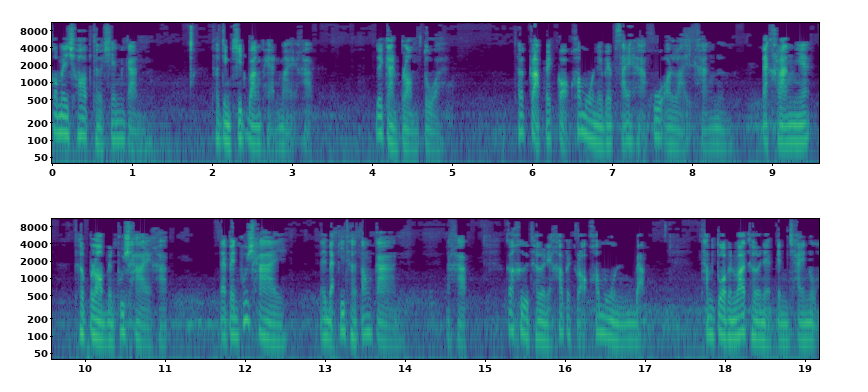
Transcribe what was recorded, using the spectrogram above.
ก็ไม่ชอบเธอเช่นกัน เธอจึงคิดวางแผนใหม่ครับ ด้วยการปลอมตัว เธอกลับไปกรอกข้อมูลในเว็บไซต์หาคู่ออนไลน์อีกครั้งหนึ่งแต่ครั้งนี้เธอปลอมเป็นผู้ชายครับ แต่เป็นผู้ชายในแบบที่เธอต้องการนะครับ ก็คือเธอเนี่ยเข้าไปกรอกข้อมูลแบบทำตัวเป็นว่าเธอเนี่ยเป็นชายหนุ่ม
